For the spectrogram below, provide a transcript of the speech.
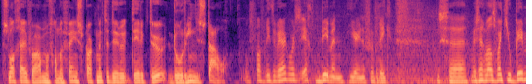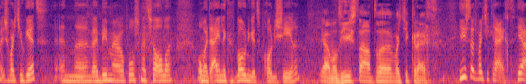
Verslaggever Harmen van der Veen sprak met de dir- directeur Dorien Staal. Ons favoriete werkwoord is echt bimmen hier in de fabriek. Dus eh we zeggen wel eens what you bim is what you get. En eh, wij bimmen erop los met z'n allen om uiteindelijk woningen te produceren. Ja, want hier staat wat je krijgt. Hier staat wat je krijgt. Ja,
